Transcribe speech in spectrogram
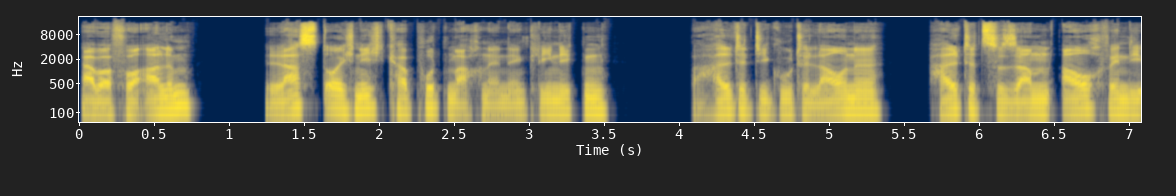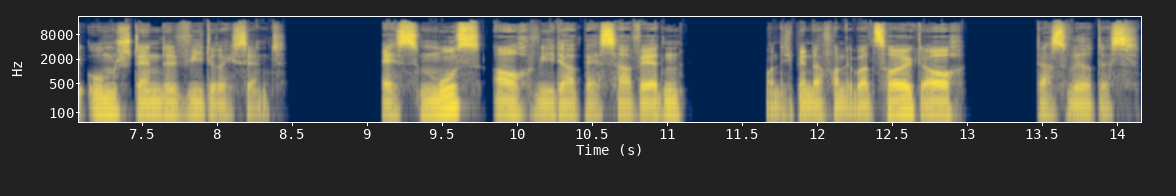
Aber vor allem, lasst euch nicht kaputt machen in den Kliniken, behaltet die gute Laune, haltet zusammen, auch wenn die Umstände widrig sind. Es muss auch wieder besser werden. Und ich bin davon überzeugt auch, das wird es.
